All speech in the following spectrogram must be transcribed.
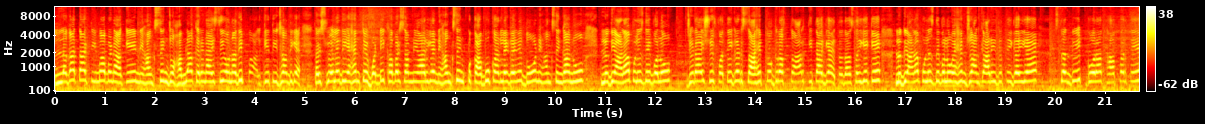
ਲਗਾਤਾਰ ਟੀਮਾਂ ਬਣਾ ਕੇ ਨਿਹੰਗ ਸਿੰਘ ਜੋ ਹਮਲਾ ਕਰਨ ਆਏ ਸੀ, ਉਹਨਾਂ ਦੀ ਭਾਲ ਕੀਤੀ ਜਾਂਦੀ ਹੈ। ਤਾਂ ਇਸ ਵੇਲੇ ਦੀ ਅਹਿਮ ਤੇ ਵੱਡੀ ਖਬਰ ਸਾਹਮਣੇ ਆ ਰਹੀ ਹੈ, ਨਿਹੰਗ ਸਿੰਘ ਕਾਬੂ ਕਰ ਲਏ ਗਏ ਨੇ। ਦੋ ਨਿਹੰਗ ਸਿੰਘਾਂ ਨੂੰ ਲੁਧਿਆਣਾ ਪੁਲਿਸ ਦੇ ਵੱਲੋਂ ਜਿਹੜਾ ਹੈ ਸ਼੍ਰੀ ਫਤਿਹਗੜ੍ਹ ਸਾਹਿਬ ਤੋਂ ਗ੍ਰਿਫਤਾਰ ਕੀਤਾ ਗਿਆ ਹੈ, ਤਾਂ ਦੱਸ ਦਈਏ ਕਿ ਲੁਧਿਆਣਾ ਪੁਲਿਸ ਦੇ ਵੱਲੋਂ ਅਹਿਮ ਜਾਣਕਾਰੀ ਦਿੱਤੀ ਗਈ ਹੈ। ਸੰਦੀਪ ਗੋਰਾ ਥਾਪਰ ਤੇ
